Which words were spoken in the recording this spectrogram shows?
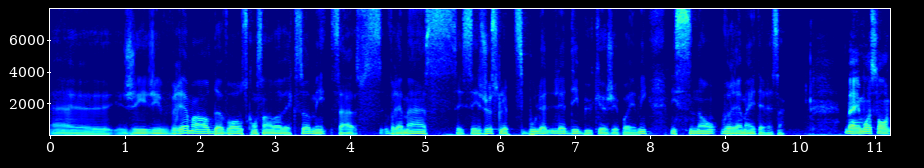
Euh, j'ai vraiment hâte de voir où qu'on s'en va avec ça, mais ça vraiment, c'est juste le petit bout, le, début que j'ai pas aimé. Mais sinon, vraiment intéressant. Ben moi, son,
